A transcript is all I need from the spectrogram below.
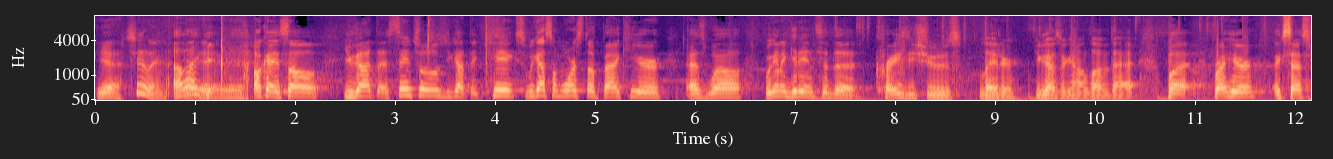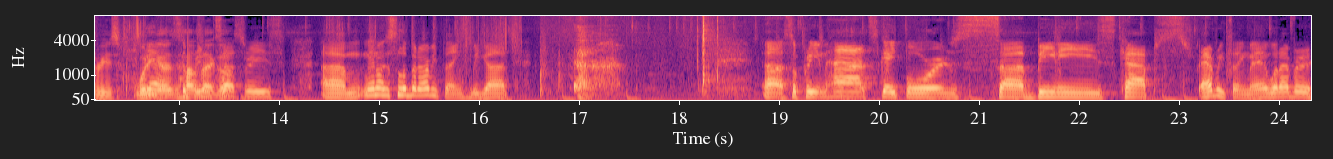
Yeah. Chilling. I like yeah, it. yeah. Okay, so you got the essentials, you got the kicks. We got some more stuff back here as well. We're gonna get into the crazy shoes later. You guys are gonna love that. But right here, accessories. What do you guys? How's that go? Accessories. Um, you know, just a little bit of everything. We got uh, Supreme hats, skateboards, uh, beanies, caps, everything, man. Whatever,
